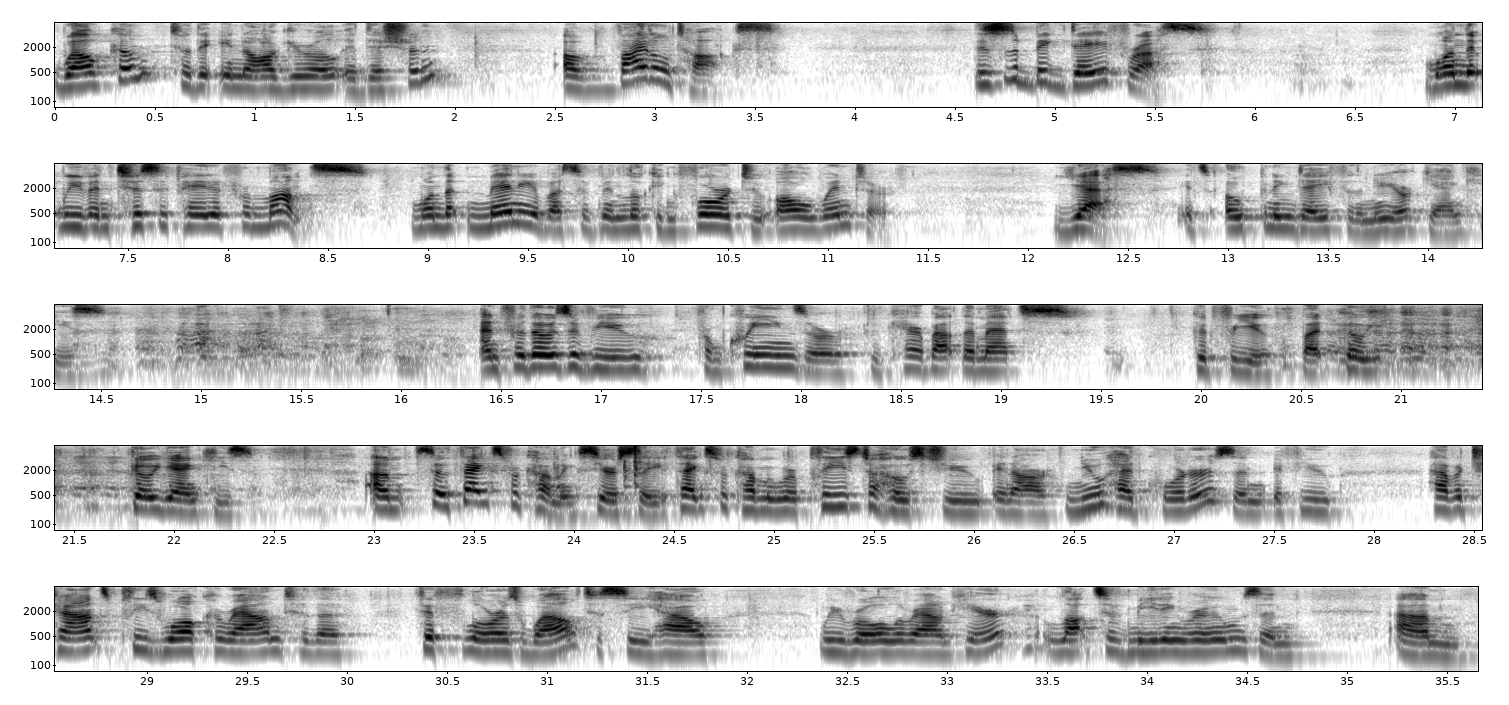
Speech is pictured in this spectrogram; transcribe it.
Welcome to the inaugural edition of Vital Talks. This is a big day for us, one that we've anticipated for months, one that many of us have been looking forward to all winter. Yes, it's opening day for the New York Yankees. and for those of you from Queens or who care about the Mets, good for you, but go, go Yankees. Um, so thanks for coming, seriously. Thanks for coming. We're pleased to host you in our new headquarters. And if you have a chance, please walk around to the fifth floor as well to see how we roll around here. Lots of meeting rooms, and um,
